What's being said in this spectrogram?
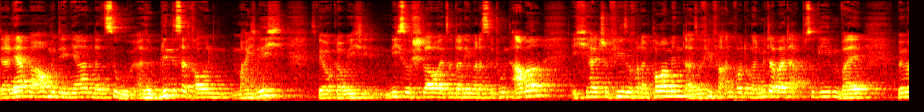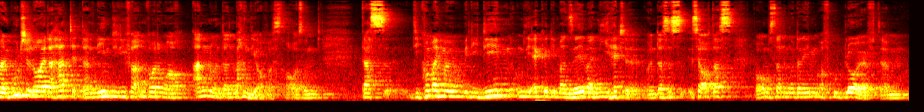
da lernt man auch mit den Jahren dazu. Also blindes Vertrauen mache ich nicht. Es wäre auch, glaube ich, nicht so schlau als Unternehmer das zu tun. Aber ich halte schon viel so von Empowerment, also viel Verantwortung an Mitarbeiter abzugeben, weil wenn man gute Leute hat, dann nehmen die die Verantwortung auch an und dann machen die auch was draus. Und das die kommen manchmal mit Ideen um die Ecke, die man selber nie hätte. Und das ist, ist ja auch das, warum es dann im Unternehmen oft gut läuft. Ähm,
